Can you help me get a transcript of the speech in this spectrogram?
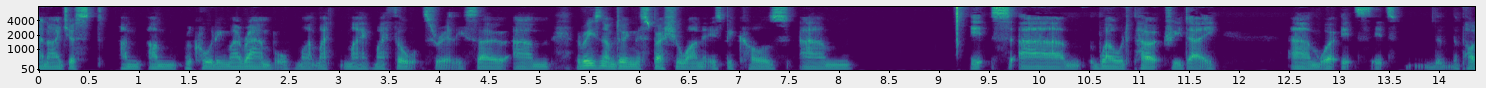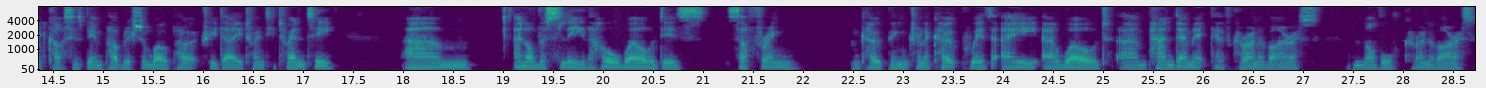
and I just I'm I'm recording my ramble, my my my, my thoughts really. So um, the reason I'm doing this special one is because um, it's um, World Poetry Day. Um, where it's it's the, the, podcast is being published on World Poetry Day 2020, um, and obviously the whole world is suffering and coping, trying to cope with a, a world um, pandemic of coronavirus, novel coronavirus.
